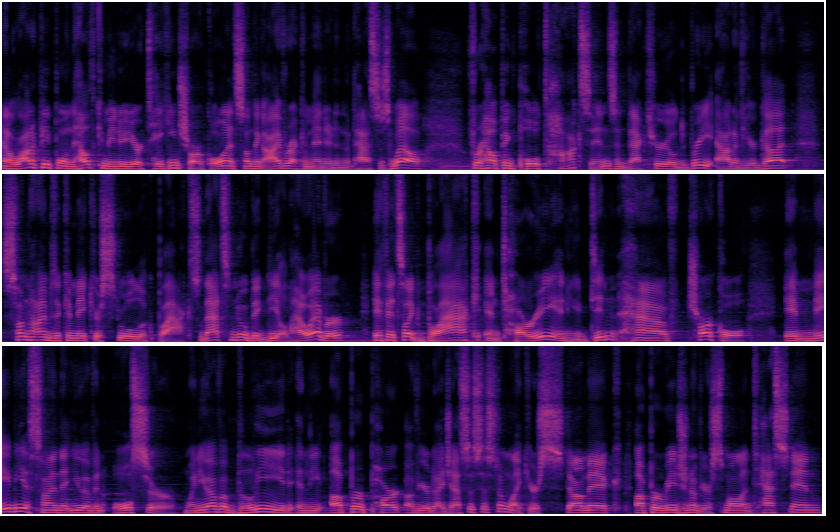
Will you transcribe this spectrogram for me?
And a lot of people in the health community are taking charcoal, and it's something I've recommended in the past as well for helping pull toxins and bacterial debris out of your gut. Sometimes it can make your stool look black, so that's no big deal. However, if it's like black and tarry and you didn't have charcoal, it may be a sign that you have an ulcer. When you have a bleed in the upper part of your digestive system, like your stomach, upper region of your small intestine,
